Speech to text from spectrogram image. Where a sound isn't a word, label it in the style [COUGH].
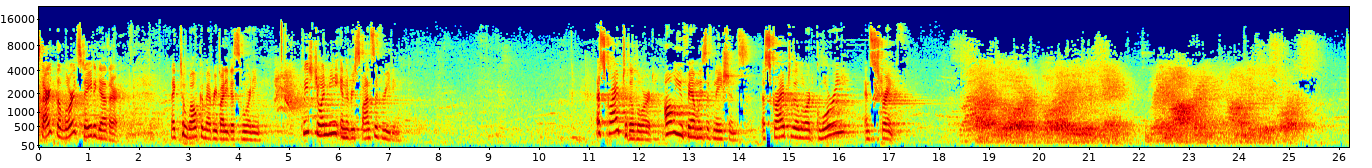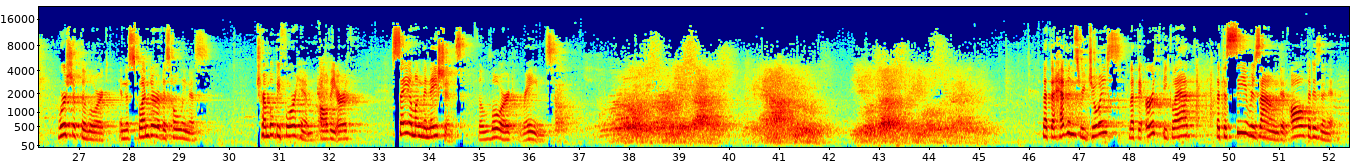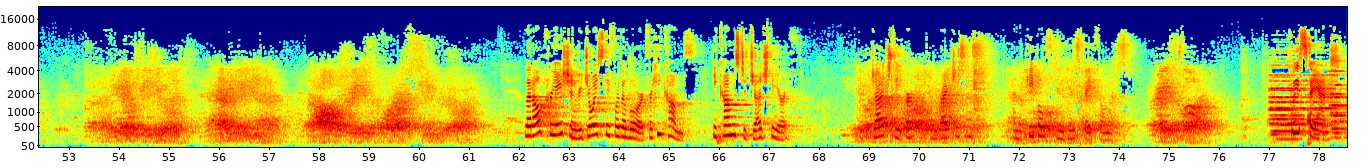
start the Lord's Day together. I'd like to welcome everybody this morning. Please join me in the responsive reading. Ascribe to the Lord, all you families of nations. Ascribe to the Lord glory and strength. Worship the Lord in the splendor of his holiness. Tremble before him, all the earth. Say among the nations, the Lord reigns. Let the heavens rejoice, let the earth be glad, let the sea resound and all that is in it. Let all creation rejoice before the Lord, for he comes. He comes to judge the earth. Judge the earth in righteousness and the peoples in his faithfulness. Please stand.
